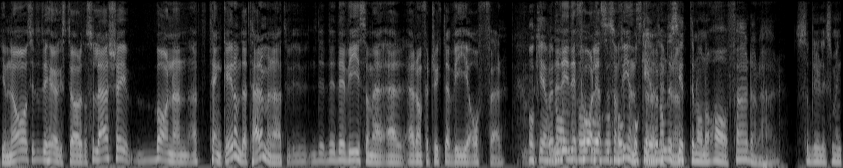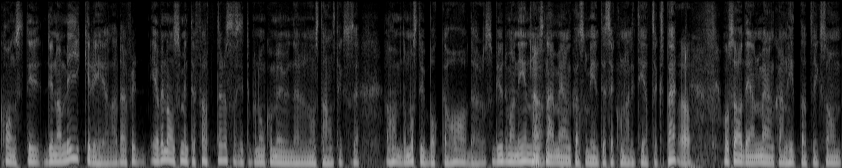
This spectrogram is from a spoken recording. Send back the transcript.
gymnasiet och till högstadiet och så lär sig barnen att tänka i de där termerna. Att det, det, det är vi som är, är, är de förtryckta, vi är offer. Och även och det, är det farligaste och, som och, finns. Och, även om det sitter någon och avfärdar det här så blir det liksom en konstig dynamik i det hela. Därför även de som inte fattar det som sitter på någon kommun eller någonstans liksom säger jaha men då måste vi bocka av där. Och så bjuder man in ja. en sån här människa som är intersektionalitetsexpert. Ja. Och så har den människan hittat liksom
